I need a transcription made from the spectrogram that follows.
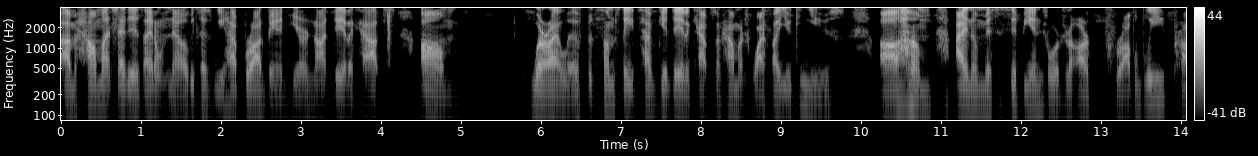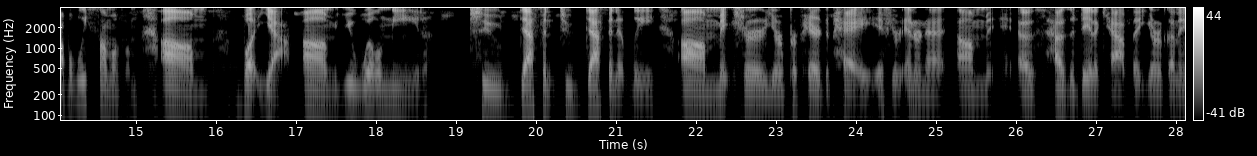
Um, how much that is, I don't know because we have broadband here, not data caps. Um, where I live, but some states have get data caps on how much Wi-Fi you can use. Um, I know Mississippi and Georgia are probably probably some of them. Um, but yeah, um, you will need to defin- to definitely um, make sure you're prepared to pay if your internet um, as, has a data cap that you're gonna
